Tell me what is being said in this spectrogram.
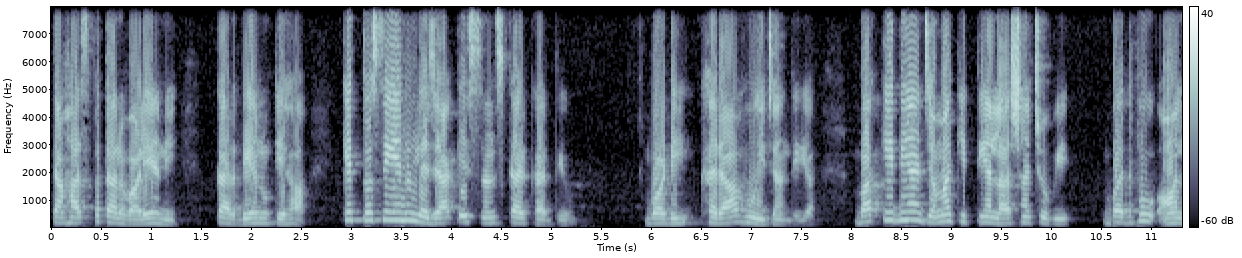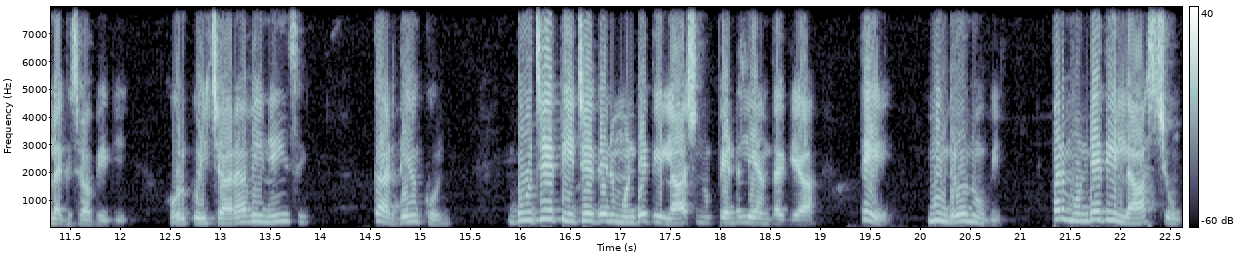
ਤਾਂ ਹਸਪਤਾਲ ਵਾਲਿਆਂ ਨੇ ਘਰਦਿਆਂ ਨੂੰ ਕਿਹਾ ਕਿ ਤੁਸੀਂ ਇਹਨੂੰ ਲਿਜਾ ਕੇ ਸੰਸਕਾਰ ਕਰ ਦਿਓ। ਬਾਡੀ ਖਰਾਬ ਹੋਈ ਜਾਂਦੀ ਆ। ਬਾਕੀ ਦੀਆਂ ਜਮ੍ਹਾਂ ਕੀਤੀਆਂ ਲਾਸ਼ਾਂ ਚੋਂ ਵੀ ਬਦਬੂ ਆਉਣ ਲੱਗ ਜਾਵੇਗੀ। ਹੋਰ ਕੋਈ ਚਾਰਾ ਵੀ ਨਹੀਂ ਸੀ। ਘਰਦਿਆਂ ਕੋਲ ਦੂਜੇ ਤੀਜੇ ਦਿਨ ਮੁੰਡੇ ਦੀ ਲਾਸ਼ ਨੂੰ ਪਿੰਡ ਲਿਆਂਦਾ ਗਿਆ ਤੇ ਮਿੰਦਰੂ ਨੂੰ ਵੀ। ਪਰ ਮੁੰਡੇ ਦੀ ਲਾਸ਼ ਚੋਂ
